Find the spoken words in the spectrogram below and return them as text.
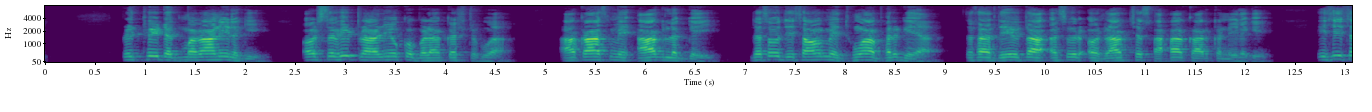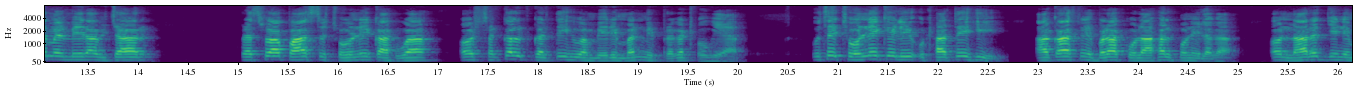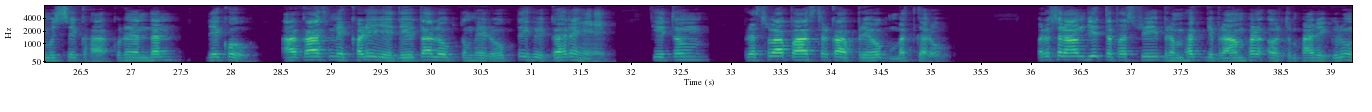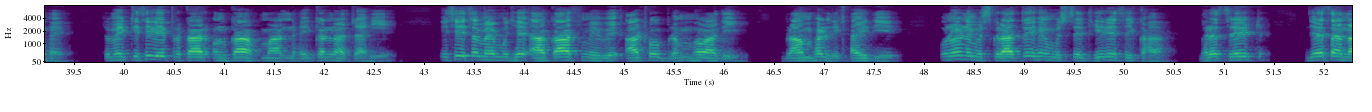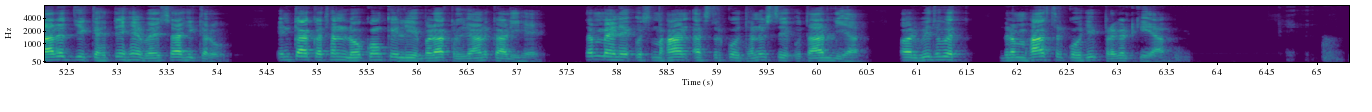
पृथ्वी डगमगाने लगी और सभी प्राणियों को बड़ा कष्ट हुआ। आकाश में आग लग गई, दसों दिशाओं में धुआँ भर गया तथा देवता, असुर और राक्षस हाहाकार करने लगे। इसी समय मेरा विचार प्रस्वापास्त्र छोड़ने का हुआ और संकल्प करते हुआ मेरे मन में प्रकट हो गया। उसे छोड़ने के लिए उठाते ही आकाश में बड़ा कोलाहल होने लगा। और नारद जी ने मुझसे कहा कुरनंदन देखो, आकाश में खड़े ये देवता लोग तुम्हें रोकते हुए कह रहे हैं कि तुम प्रस्वापास्त्र का प्रयोग मत करो। परशुराम जी तपस्वी, ब्रह्मज्ञ, ब्राह्मण और तुम्हारे गुरु हैं। तुम्हें किसी भी प्रकार उनका अपमान नहीं करना चाहिए। इसी समय मुझे आकाश में वे आठों ब्रह्मवादी ब्राह्मण दिखाई दिए। उन्होंने मुस्कुराते हुए मुझसे धीरे से कहा भरत श्रेष्ठ जैसा नारद जी कहते हैं, वैसा ही करो। इनका कथन लोगों के लिए बड़ा कल्याणकारी है। तब मैंने उस महान अस्त्र को धनुष से उतार लिया और विधिवत ब्रह्मास्त्र को ही प्रकट किया।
